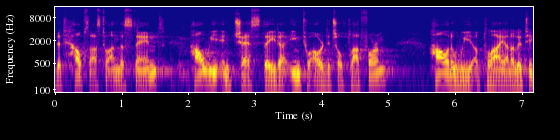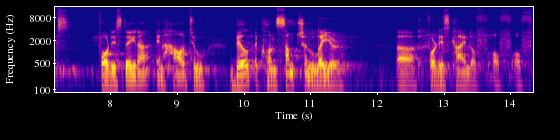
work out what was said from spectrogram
that helps us to understand how we ingest data into our digital platform, how do we apply analytics for this data, and how to build a consumption layer uh, for this kind of, of, of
